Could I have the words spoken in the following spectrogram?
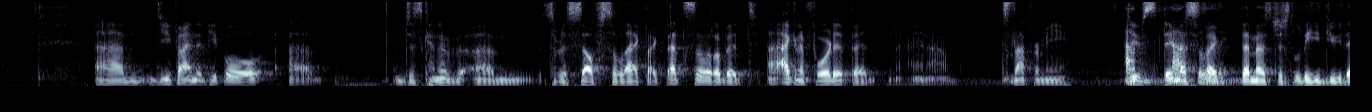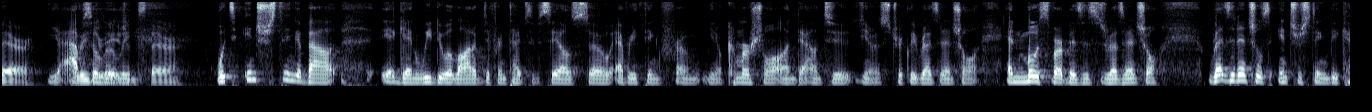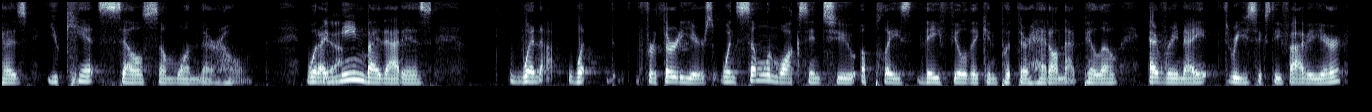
Um, do you find that people? Uh, just kind of um, sort of self-select. Like that's a little bit. I can afford it, but you know, it's not for me. Dude, Abs- they must absolutely. like that must just lead you there. Yeah, absolutely. Lead your agents there. What's interesting about again, we do a lot of different types of sales, so everything from you know commercial on down to you know strictly residential, and most of our business is residential. Residential is interesting because you can't sell someone their home. What yeah. I mean by that is when, when for 30 years when someone walks into a place they feel they can put their head on that pillow every night 365 a year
